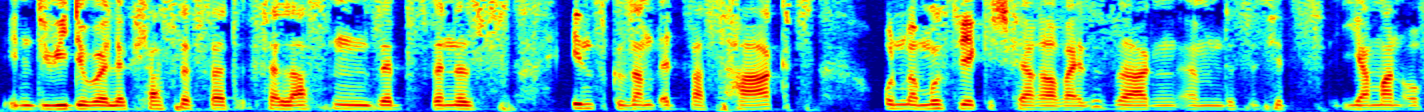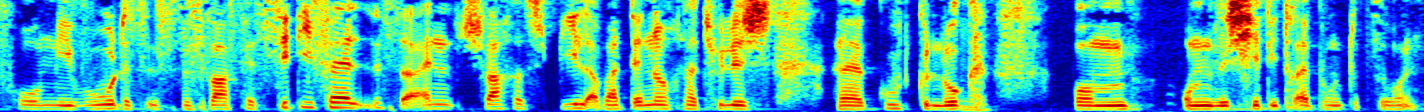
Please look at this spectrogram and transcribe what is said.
individuelle Klasse ver verlassen, selbst wenn es insgesamt etwas hakt. Und man muss wirklich fairerweise sagen, ähm, das ist jetzt Jammern auf hohem Niveau. Das ist, das war für City-Verhältnisse ein schwaches Spiel, aber dennoch natürlich äh, gut genug, um, um sich hier die drei Punkte zu holen.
